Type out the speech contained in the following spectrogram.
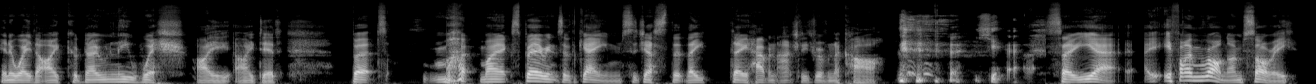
in a way that I could only wish I I did. But my my experience of the game suggests that they they haven't actually driven a car. yeah. So yeah, if I'm wrong, I'm sorry,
